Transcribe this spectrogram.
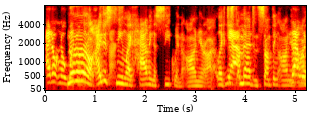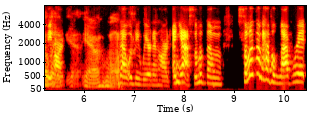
I don't know. no, no, no, no. I just are. mean like having a sequin on your eye. Like, just yeah. imagine something on your. That would be hard. Yeah, yeah. That would be weird and hard. And yeah, some of them, some of them have elaborate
